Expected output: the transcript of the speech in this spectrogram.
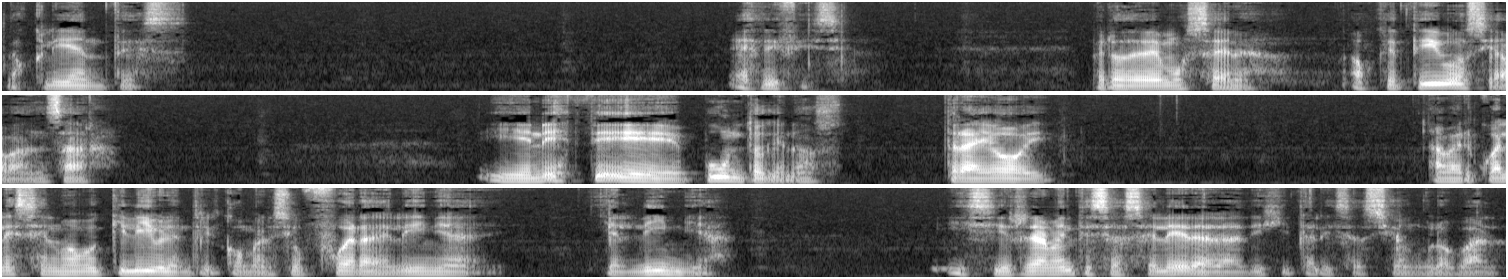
los clientes. Es difícil, pero debemos ser objetivos y avanzar. Y en este punto que nos trae hoy, a ver cuál es el nuevo equilibrio entre el comercio fuera de línea y en línea, y si realmente se acelera la digitalización global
